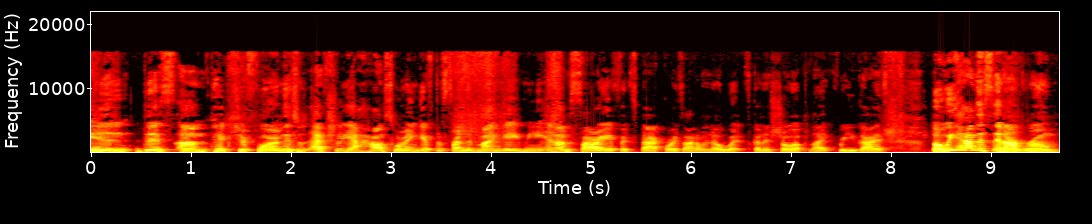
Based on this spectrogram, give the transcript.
in this um, picture form. This was actually a housewarming gift a friend of mine gave me. And I'm sorry if it's backwards. I don't know what it's going to show up like for you guys. But we have this in our room.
